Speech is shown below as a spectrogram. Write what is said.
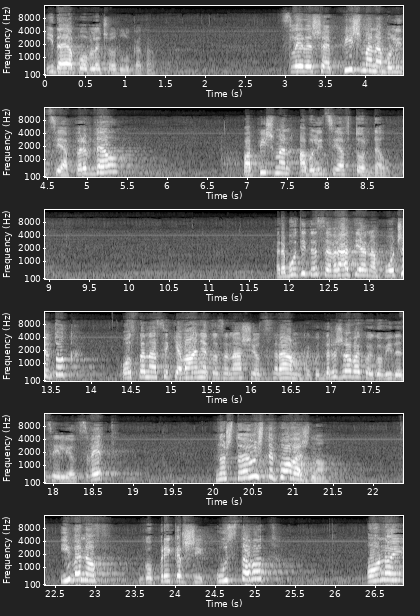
и да ја повлече одлуката. Следеше пишман аболиција прв дел, па пишман аболиција втор дел. Работите се вратија на почеток, остана сеќавањето за нашиот срам како држава кој го виде целиот свет, но што е уште поважно, Иванов го прекрши уставот, оној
